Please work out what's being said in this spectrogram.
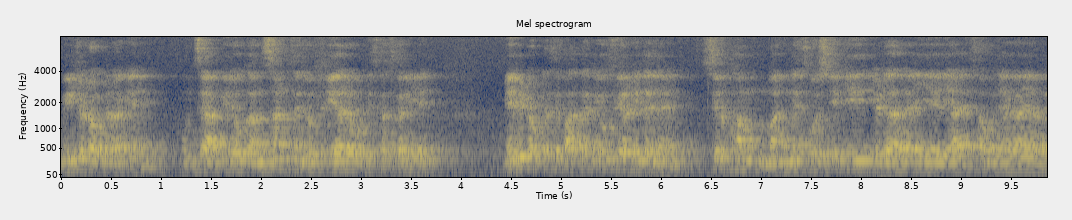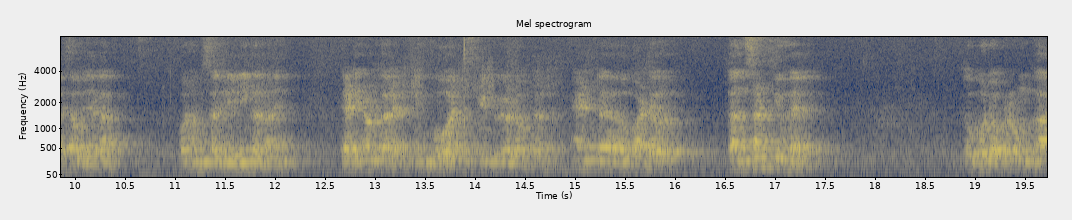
meet your doctor again उनसे आपके जो कंसर्न है, जो फियर है, वो डिस्कस करिए। मे भी डॉक्टर से बात करके वो फियर निकल जाए। सिर्फ़ हम मन में सोचिए कि ये डर है, ये, या ऐसा हो जाएगा, या वैसा हो जाएगा। और हम सर्जरी नहीं कर that is not correct you go and speak to your doctor and whatever concern you have तो वो डॉक्टर उनका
